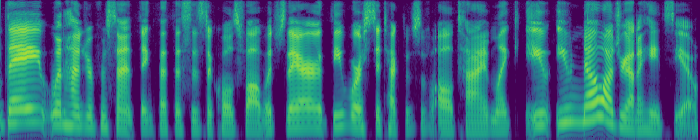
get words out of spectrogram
they 100% think that this is Nicole's fault, which they're the worst detectives of all time. Like you you know Adriana hates you.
